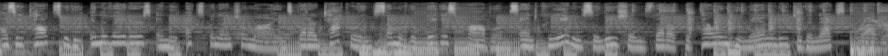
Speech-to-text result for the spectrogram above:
as he talks with the innovators and the exponential minds that are tackling some of the biggest problems and creating solutions that are propelling humanity to the next level.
